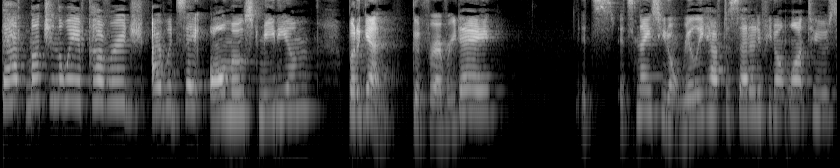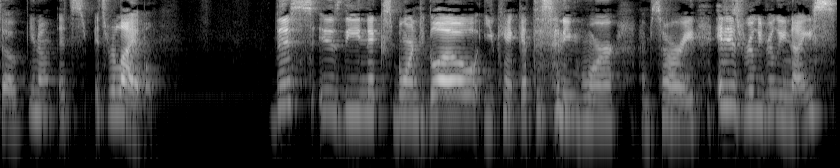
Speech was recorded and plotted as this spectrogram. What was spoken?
that much in the way of coverage. I would say almost medium, but again, good for every day. it's it's nice. You don't really have to set it if you don't want to, so you know it's it's reliable. This is the NYX Born to Glow. You can't get this anymore. I'm sorry. It is really really nice.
